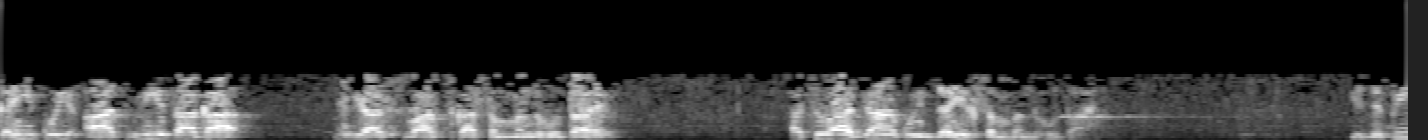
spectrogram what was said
कहीं कोई आत्मीयता का या स्वास्थ्य का संबंध होता है, अथवा जहाँ कोई दैहिक संबंध होता है। यद्यपि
